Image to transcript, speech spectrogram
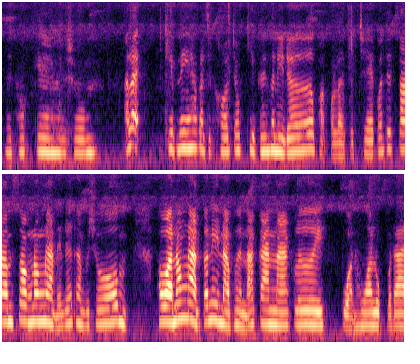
ได้พ่อแกงท่านผู้ชมอะไรคลิปนี้ค่ะก็จะขอจบคลิปเพียงเท่านี้เด้อฝากกดไลค์กดแชร์กดติดตามซ่องน้องนัดเด้อท่านผู้ชม เพราะว่าน้องนัดตอนนี้น่ะเพิ่นอาการหนักเลย ปวดหัวลุกบ่ได้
